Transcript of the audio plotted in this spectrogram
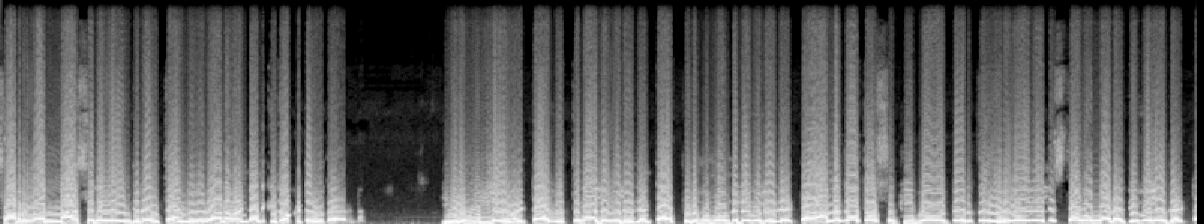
సర్వనాశనమైంది రైతాంగ విధానం అనడానికి ఇది ఒకటే ఉదాహరణ. ఎరువులు లేవంట విత్తనాలు ఇవ్వలేదంట పురుగు మందులు ఇవ్వలేదంట అన్నదాత సుఖీభావ పేరుతో ఇరవై వేలు ఇస్తామన్నారు అది ఇవ్వలేదంట.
